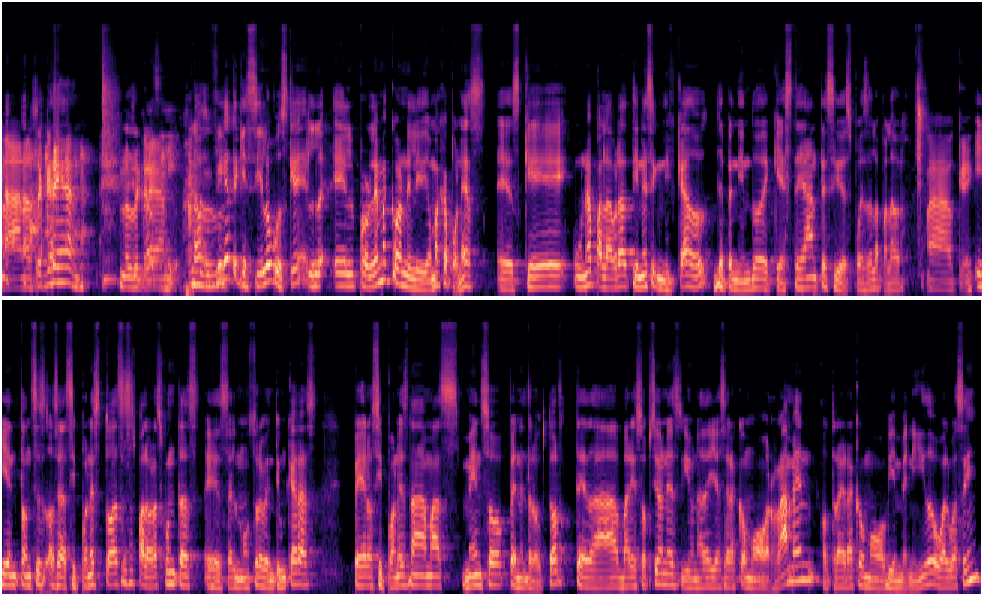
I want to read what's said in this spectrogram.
no, no se crean. No se crean. sí. No, fíjate que sí lo busqué. El problema con el idioma japonés es que una palabra tiene significado dependiendo de que esté antes y después de la palabra. Ah, ok. Y entonces, o sea, si pones todas esas palabras juntas, es el monstruo de 21 caras. Pero si pones nada más menso en el traductor, te da varias opciones y una de ellas era como ramen, otra era como bienvenido o algo así.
